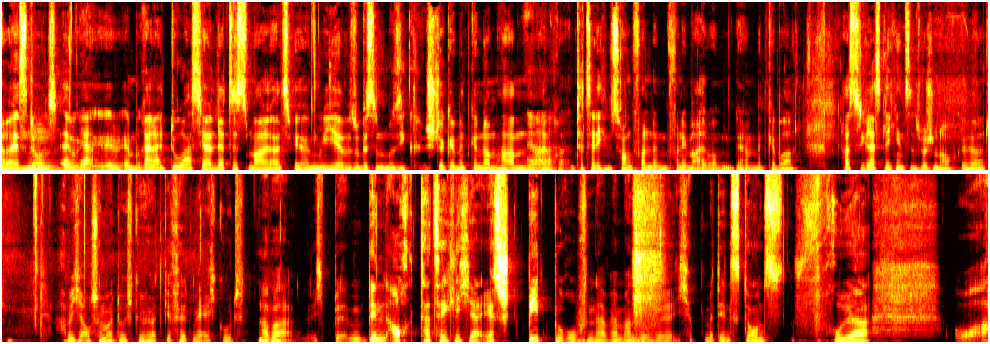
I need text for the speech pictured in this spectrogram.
Aber Stones, ähm, Ja. äh, Reinhard, du hast ja letztes Mal, als wir irgendwie hier so ein bisschen Musikstücke mitgenommen haben, Ja. auch tatsächlich einen Song von, dem- von dem Album äh, mitgebracht. Hast du die restlichen jetzt inzwischen auch gehört? Habe ich auch schon mal durchgehört, gefällt mir echt gut. Mhm. Aber ich bin auch tatsächlich ja erst spätberufener, wenn man so will. Ich habe mit den Stones früher oh,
